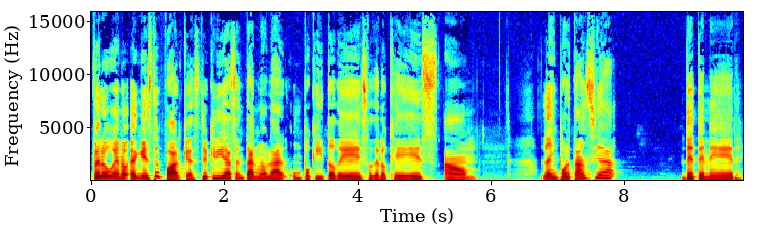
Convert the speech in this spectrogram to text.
Pero bueno, en este podcast yo quería sentarme a hablar un poquito de eso, de lo que es um, la importancia de tener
